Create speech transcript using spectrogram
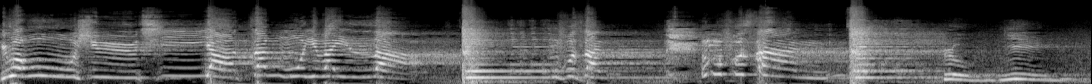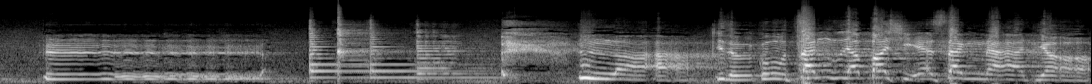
岳无学去呀，怎么一回事啊？五福山，五福山，罗娘，啦！你如果真是要把先生那娘，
